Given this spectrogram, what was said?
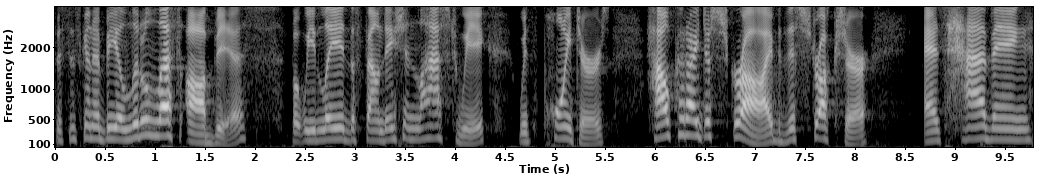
This is going to be a little less obvious, but we laid the foundation last week with pointers. How could I describe this structure as having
